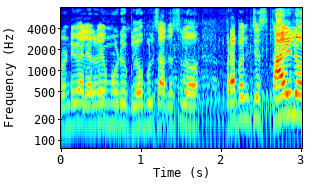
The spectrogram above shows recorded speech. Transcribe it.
రెండు వేల ఇరవై మూడు గ్లోబల్ సదస్సులో ప్రపంచ స్థాయిలో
